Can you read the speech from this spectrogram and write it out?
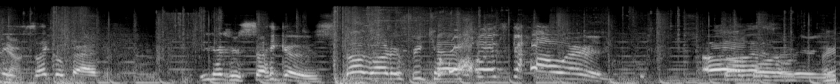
thing, down. psychopath. You guys are psychos. Dog water, free Oh, cash. let's go, Aaron. Oh, that is hilarious.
